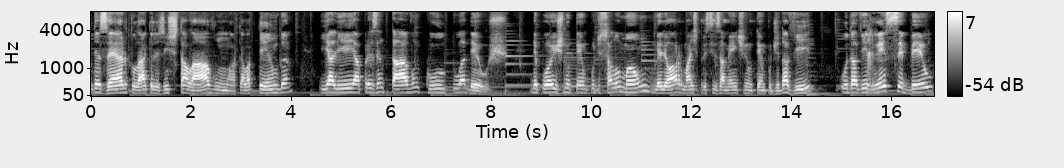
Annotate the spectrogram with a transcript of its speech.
deserto lá que eles instalavam aquela tenda e ali apresentavam culto a Deus. Depois, no tempo de Salomão, melhor, mais precisamente no tempo de Davi, o Davi recebeu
